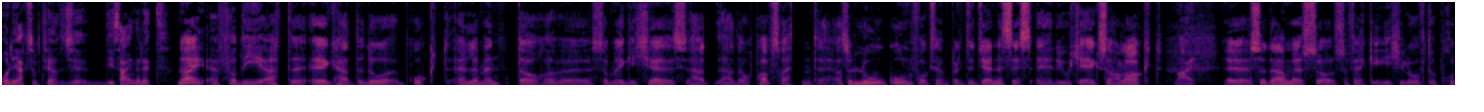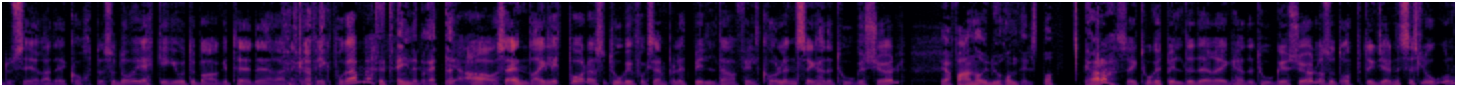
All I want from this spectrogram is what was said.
Og de aksepterte ikke designet ditt? Nei, fordi at eh, jeg hadde da brukt elementer eh, som jeg ikke hadde, opphavsretten til. Altså logoen for eksempel til Genesis er det jo ikke jeg som har lagt. Nei. Eh, Så dermed så, så fikk jeg ikke lov til å produsere det kortet. Så da gikk jeg jo tilbake til det grafikkprogrammet. Til tegnebrettet? Ja, og så endret jeg litt på det. Så tok jeg for eksempel et bilde av Phil Collins jeg hadde tatt selv. Ja, for han har jo du håndhilst på. Ja da, så jeg tok et bilde der jeg hadde tatt selv, og så droppet jeg Genesis-logoen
